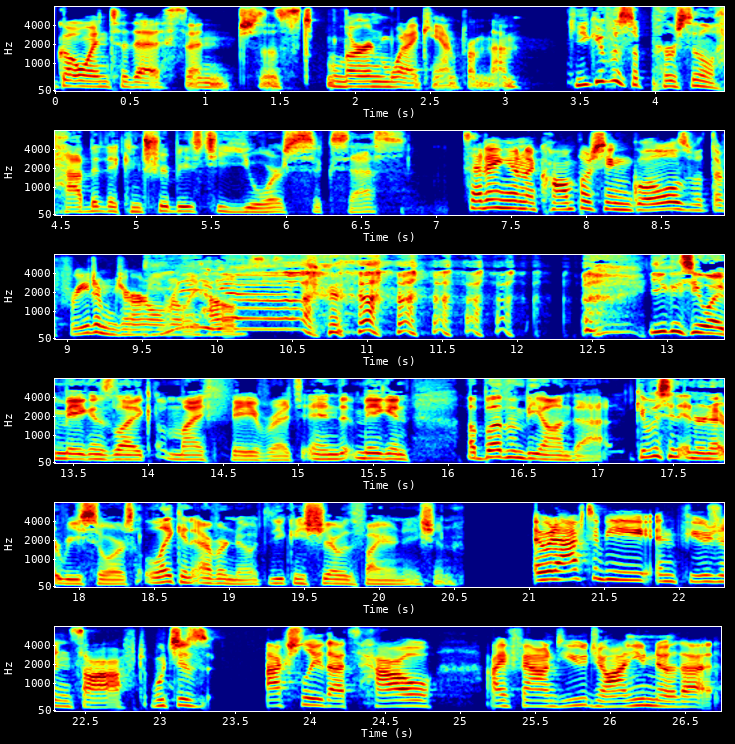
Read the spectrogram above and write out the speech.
go into this and just learn what I can from them. Can you give us a personal habit that contributes to your success? Setting and accomplishing goals with the Freedom Journal really yeah. helps. you can see why Meghan's like my favorite. And Meghan, above and beyond that, give us an internet resource like an Evernote that you can share with Fire Nation. It would have to be Infusionsoft, which is actually that's how I found you, John. You know that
